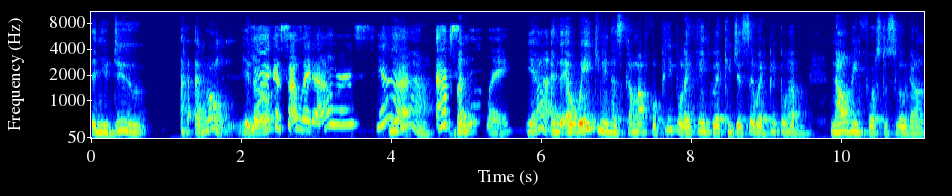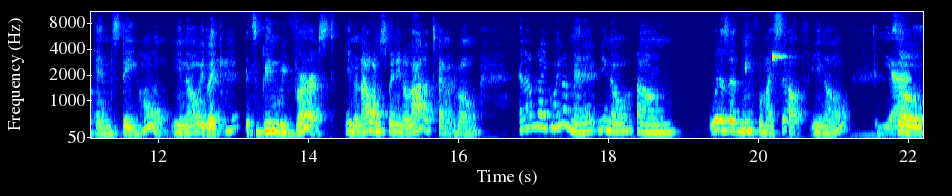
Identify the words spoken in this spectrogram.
than you do at home, you know? Yeah, consolidated hours. Yeah. Yeah. Absolutely. But, yeah. And the awakening has come up for people, I think, like you just said, when people have now been forced to slow down and stay home, you know, it like mm-hmm. it's been reversed. You know, now I'm spending a lot of time at home. And I'm like, wait a minute, you know, um, what does that mean for myself? You know? Yes. So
